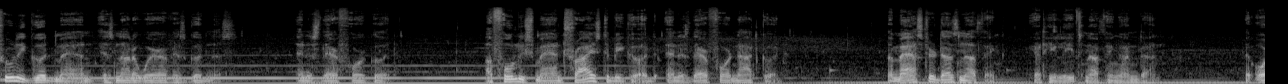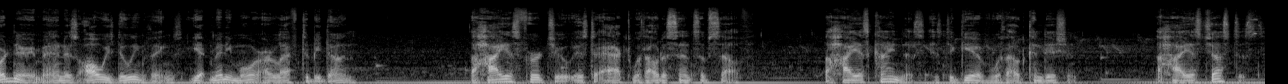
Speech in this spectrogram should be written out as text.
Truly good man is not aware of his goodness, and is therefore good. A foolish man tries to be good, and is therefore not good. The master does nothing, yet he leaves nothing undone. The ordinary man is always doing things, yet many more are left to be done. The highest virtue is to act without a sense of self. The highest kindness is to give without condition. The highest justice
